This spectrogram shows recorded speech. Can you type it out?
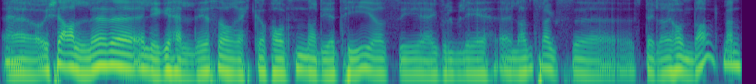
Eh, og ikke alle er like heldige som rekker opp hånden når de er ti og sier jeg vil bli eh, landslagsspiller i håndball. Men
